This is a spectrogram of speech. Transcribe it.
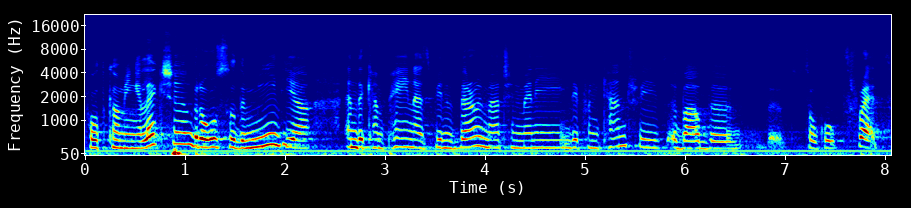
forthcoming election, but also the media and the campaign has been very much in many different countries about the, the so called threat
